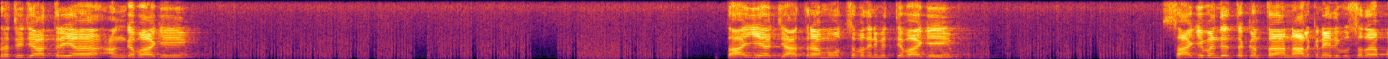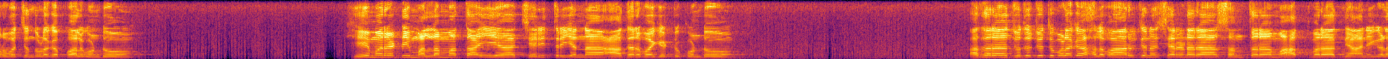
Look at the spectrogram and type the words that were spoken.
ಪ್ರತಿ ಜಾತ್ರೆಯ ಅಂಗವಾಗಿ ತಾಯಿಯ ಜಾತ್ರಾ ಮಹೋತ್ಸವದ ನಿಮಿತ್ತವಾಗಿ ಸಾಗಿ ಬಂದಿರತಕ್ಕಂಥ ನಾಲ್ಕನೇ ದಿವಸದ ಪ್ರವಚನದೊಳಗೆ ಪಾಲ್ಗೊಂಡು ಹೇಮರೆಡ್ಡಿ ಮಲ್ಲಮ್ಮ ತಾಯಿಯ ಚರಿತ್ರೆಯನ್ನು ಆಧಾರವಾಗಿಟ್ಟುಕೊಂಡು ಅದರ ಜೊತೆ ಜೊತೆ ಒಳಗೆ ಹಲವಾರು ಜನ ಶರಣರ, ಸಂತರ, ಮಹಾತ್ಮರ, ಜ್ಞಾನಿಗಳ,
